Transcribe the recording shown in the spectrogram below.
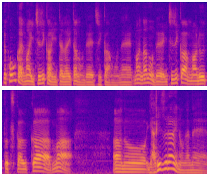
で今回まあ1時間いただいたので時間をねまあなので1時間まるっと使うかまああのやりづらいのがね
